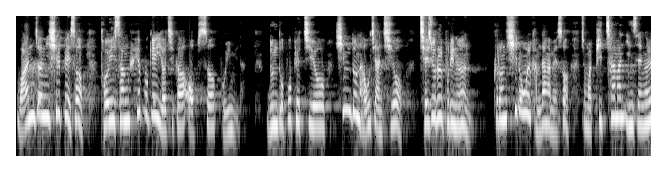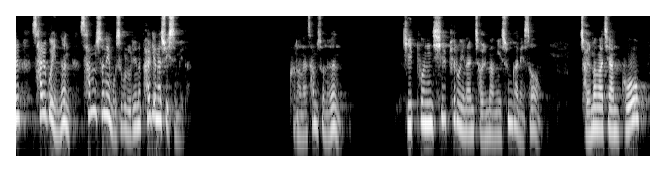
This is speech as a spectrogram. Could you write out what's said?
완전히 실패해서 더 이상 회복의 여지가 없어 보입니다. 눈도 뽑혔지요. 힘도 나오지 않지요. 제주를 부리는 그런 희롱을 감당하면서 정말 비참한 인생을 살고 있는 삼손의 모습을 우리는 발견할 수 있습니다. 그러나 삼손은 깊은 실패로 인한 절망의 순간에서 절망하지 않고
